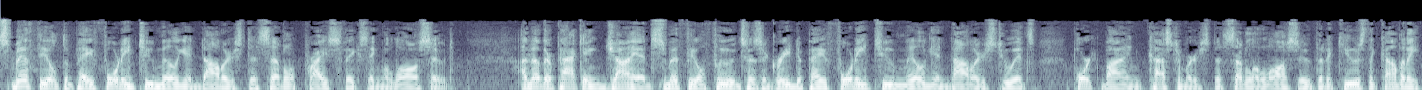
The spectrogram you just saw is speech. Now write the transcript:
Smithfield to pay $42 million to settle a price fixing lawsuit. Another packing giant, Smithfield Foods, has agreed to pay $42 million to its pork buying customers to settle a lawsuit that accused the company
